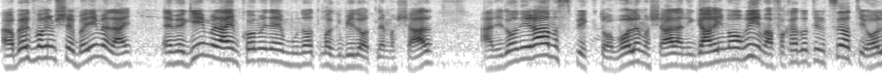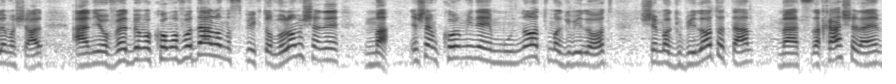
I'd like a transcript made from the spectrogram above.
הרבה גברים שבאים אליי, הם מגיעים אליי עם כל מיני אמונות מגבילות. למשל, אני לא נראה מספיק טוב, או למשל, אני גר עם ההורים, אף אחד לא תרצה אותי, או למשל, אני עובד במקום עבודה לא מספיק טוב, ולא משנה מה. יש להם כל מיני אמונות מגבילות שמגבילות אותם מההצלחה שלהם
